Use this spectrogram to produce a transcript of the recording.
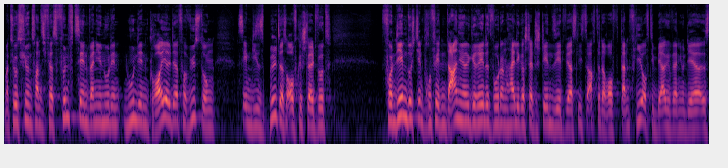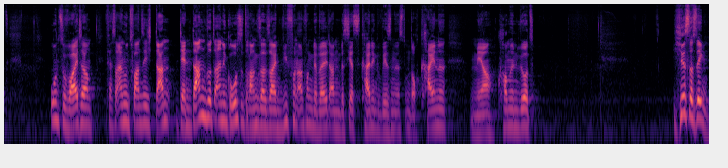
Matthäus 24, Vers 15, wenn ihr nur den, nun den Gräuel der Verwüstung, das ist eben dieses Bild, das aufgestellt wird, von dem durch den Propheten Daniel geredet wurde, an heiliger Stätte stehen seht, wer es liest, achte darauf, dann fliehe auf die Berge, wer in Judäa ist und so weiter. Vers 21, dann, denn dann wird eine große Drangsal sein, wie von Anfang der Welt an bis jetzt keine gewesen ist und auch keine mehr kommen wird. Hier ist das Ding,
